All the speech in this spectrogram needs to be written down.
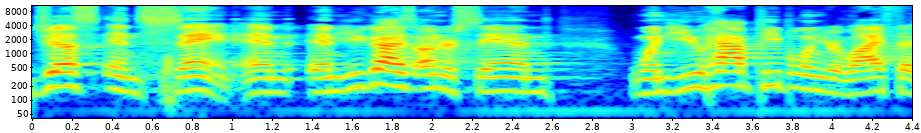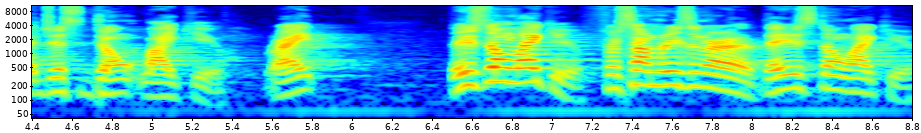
just insane, and and you guys understand when you have people in your life that just don't like you, right? They just don't like you for some reason or other. They just don't like you.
